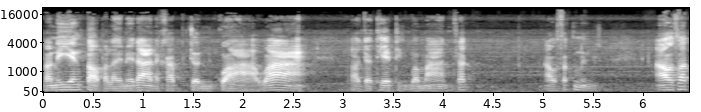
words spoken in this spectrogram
ตอนนี้ยังตอบอะไรไม่ได้นะครับ จนกว่าว่าเราจะเทสถึงประมาณสักเอาสักหนึ่งเอาสัก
